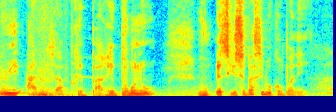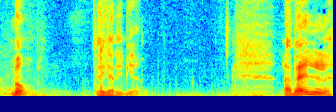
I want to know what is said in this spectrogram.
lui a déjà préparées pour nous. Est-ce que je ne sais pas si vous comprenez? Bon, regardez bien. Abel,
